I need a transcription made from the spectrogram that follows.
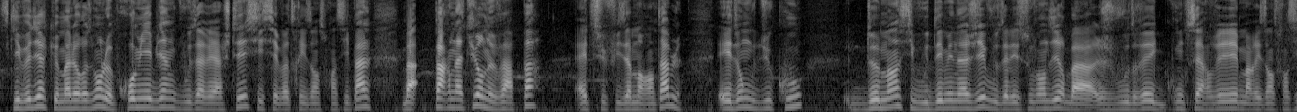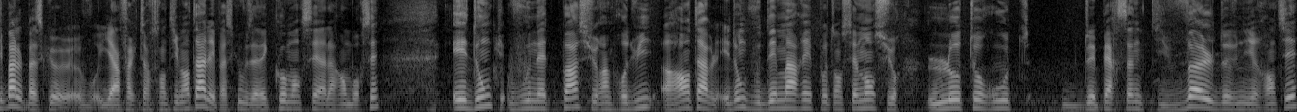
Ce qui veut dire que malheureusement, le premier bien que vous avez acheté, si c'est votre résidence principale, bah, par nature ne va pas être suffisamment rentable. Et donc, du coup, Demain, si vous déménagez, vous allez souvent dire bah, je voudrais conserver ma résidence principale parce qu'il y a un facteur sentimental et parce que vous avez commencé à la rembourser. Et donc, vous n'êtes pas sur un produit rentable. Et donc, vous démarrez potentiellement sur l'autoroute des personnes qui veulent devenir rentiers.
